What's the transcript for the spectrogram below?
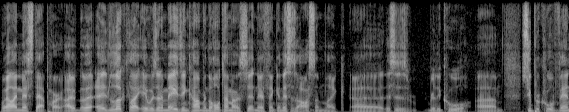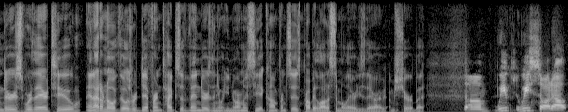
Well, I missed that part. I it looked like it was an amazing conference. The whole time I was sitting there thinking, "This is awesome! Like, uh, this is really cool." Um, super cool vendors were there too, and I don't know if those were different types of vendors than what you normally see at conferences. Probably a lot of similarities there, I'm sure. But Um, we we sought out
